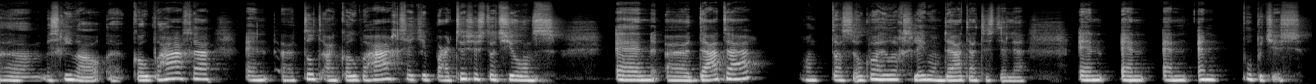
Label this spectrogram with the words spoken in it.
Uh, misschien wel uh, Kopenhagen. En tot aan Kopenhagen zet je een paar tussenstations en data. Want dat is ook wel heel erg slim om data te stellen. En, en, en, en poppetjes.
